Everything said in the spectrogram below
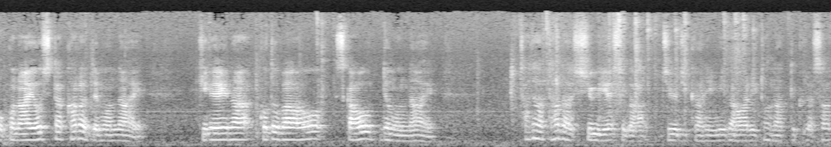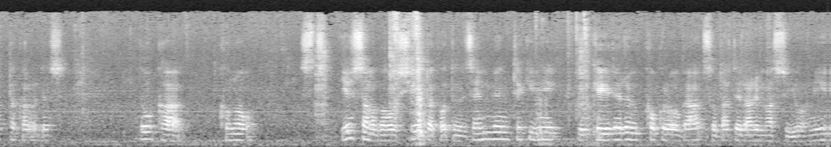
行いをしたからでもない。きれいな言葉を使おうでもない。ただただ主イエスが十字架に身代わりとなってくださったからです。どうかこのイエス様が教えたことに全面的に受け入れる心が育てられますように。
